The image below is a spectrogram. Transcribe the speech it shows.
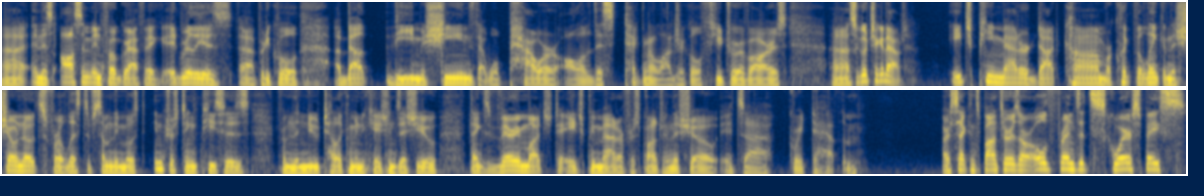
uh, and this awesome infographic. It really is uh, pretty cool about the machines that will power all of this technological future of ours. Uh, so go check it out hpmatter.com or click the link in the show notes for a list of some of the most interesting pieces from the new telecommunications issue. Thanks very much to HP Matter for sponsoring the show. It's uh, great to have them. Our second sponsor is our old friends at Squarespace.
